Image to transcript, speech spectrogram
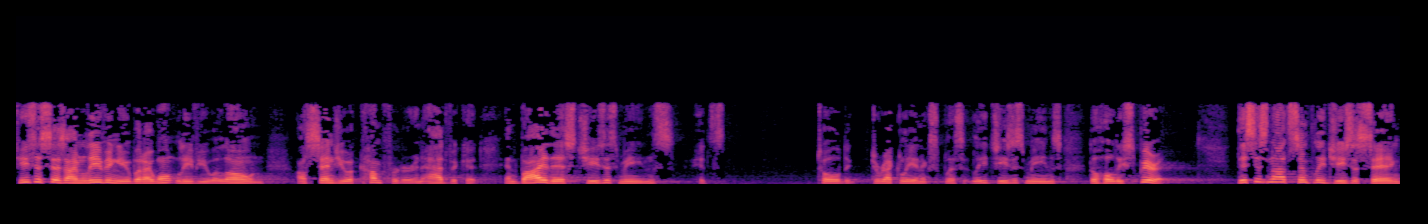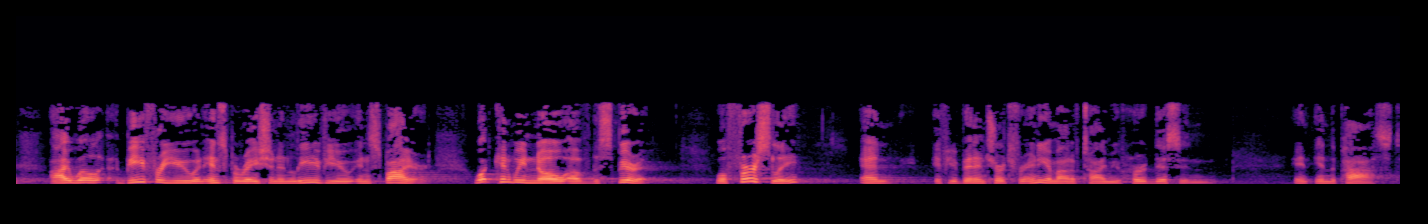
Jesus says, I'm leaving you, but I won't leave you alone. I'll send you a comforter, an advocate. And by this, Jesus means, it's told directly and explicitly, Jesus means the Holy Spirit. This is not simply Jesus saying, I will be for you an inspiration and leave you inspired. What can we know of the Spirit? Well, firstly, and if you've been in church for any amount of time, you've heard this in, in, in the past.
